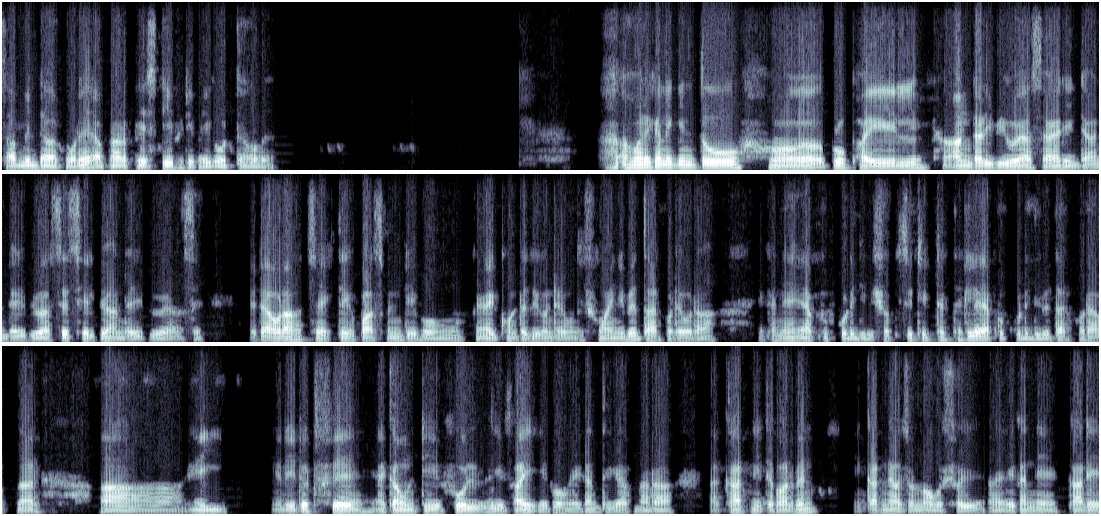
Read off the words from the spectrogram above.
সাবমিট দেওয়ার পরে আপনার ফেসটি ভেরিফাই করতে হবে। আমার এখানে কিন্তু প্রোফাইল আন্ডার রিভিউ আছে, আইডেন্টি আন্ডার রিভিউ আছে, সেলফি আন্ডার রিভিউ আছে। এটা ওরা হচ্ছে এক থেকে ৫ মিনিট এবং ১ ঘণ্টা ২ ঘণ্টার মধ্যে সময় নিবে। তারপরে ওরা এখানে এপ্রুভ করে দিবে। সবকিছু ঠিকঠাক থাকলে এপ্রুভ করে দিবে। তারপরে আপনার এই রেডট পে অ্যাকাউন্টটি ফুল ভেরিফাই এবং এখান থেকে আপনারা কার্ড নিতে পারবেন। কার্ড নেওয়ার জন্য অবশ্যই এখানে কার্ডে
